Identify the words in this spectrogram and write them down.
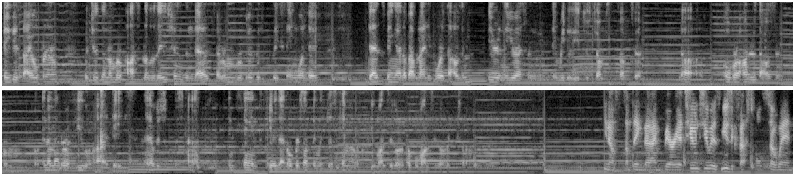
biggest eye opener, which is the number of hospitalizations and deaths. I remember vividly seeing one day deaths being at about 94,000 here in the US, and immediately it just jumps up to uh, over 100,000 from in a matter of a few uh, days. And it was just kind of insane to hear that over something that just came out a few months ago, a couple months ago or so. You know, something that I'm very attuned to is music festivals. So when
